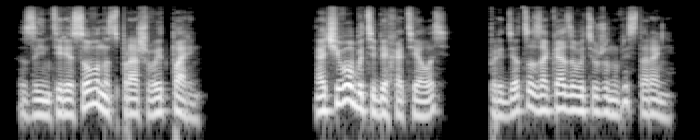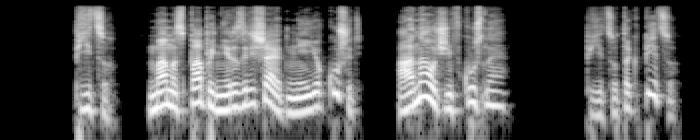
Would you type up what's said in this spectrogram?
— заинтересованно спрашивает парень. «А чего бы тебе хотелось?» Придется заказывать ужин в ресторане. «Пиццу. Мама с папой не разрешают мне ее кушать, а она очень вкусная». Пиццу так пиццу.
